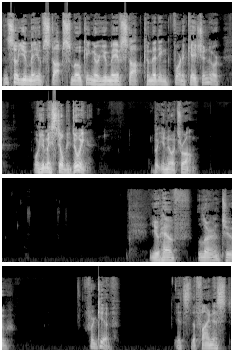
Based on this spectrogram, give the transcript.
And so you may have stopped smoking or you may have stopped committing fornication or, or you may still be doing it, but you know it's wrong. You have learned to forgive. It's the finest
